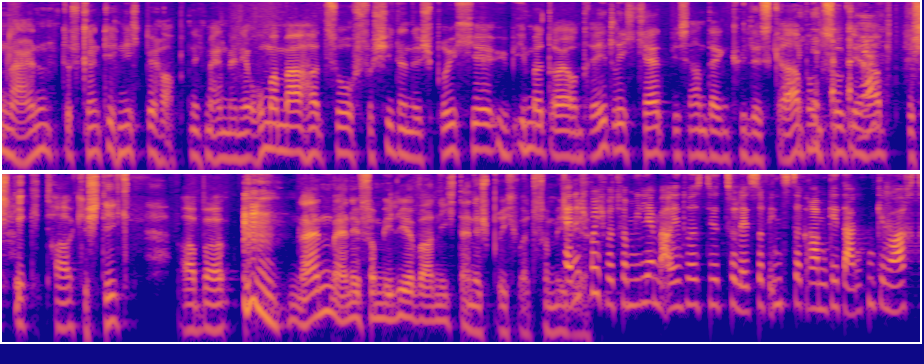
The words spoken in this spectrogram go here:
Nein, das könnte ich nicht behaupten. Ich meine, meine Oma hat so verschiedene Sprüche, üb immer Treue und Redlichkeit, bis an dein kühles Grab und so gehabt. gestickt. Ah, gestickt. Aber nein, meine Familie war nicht eine Sprichwortfamilie. Keine Sprichwortfamilie. Marie, du hast dir zuletzt auf Instagram Gedanken gemacht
